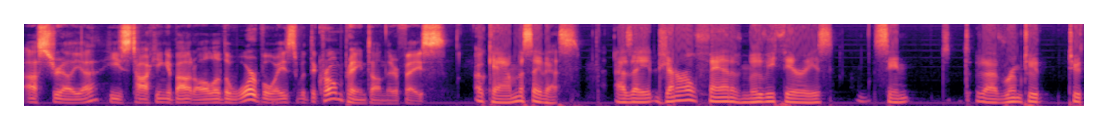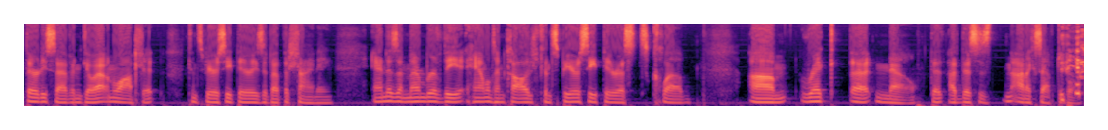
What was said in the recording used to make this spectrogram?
Australia, he's talking about all of the war boys with the chrome paint on their face. Okay, I'm going to say this. As a general fan of movie theories, seen uh, Room 2, 237, go out and watch it. Conspiracy theories about The Shining. And as a member of the Hamilton College Conspiracy Theorists Club, um, Rick, uh, no, th- uh, this is unacceptable.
